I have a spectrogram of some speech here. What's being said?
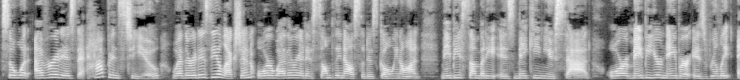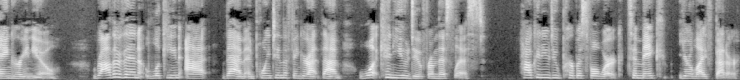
So whatever it is that happens to you, whether it is the election or whether it is something else that is going on, maybe somebody is making you sad or maybe your neighbor is really angering you. Rather than looking at them and pointing the finger at them, what can you do from this list? How can you do purposeful work to make your life better?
